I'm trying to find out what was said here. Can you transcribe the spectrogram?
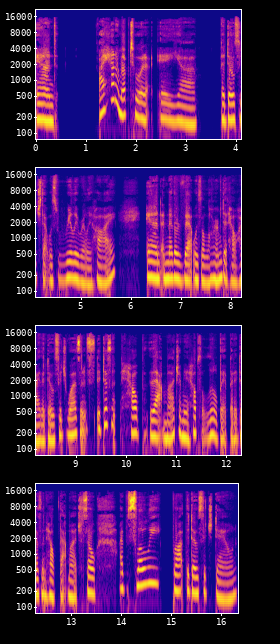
and I had him up to a a, uh, a dosage that was really really high, and another vet was alarmed at how high the dosage was. And it doesn't help that much. I mean, it helps a little bit, but it doesn't help that much. So I've slowly brought the dosage down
